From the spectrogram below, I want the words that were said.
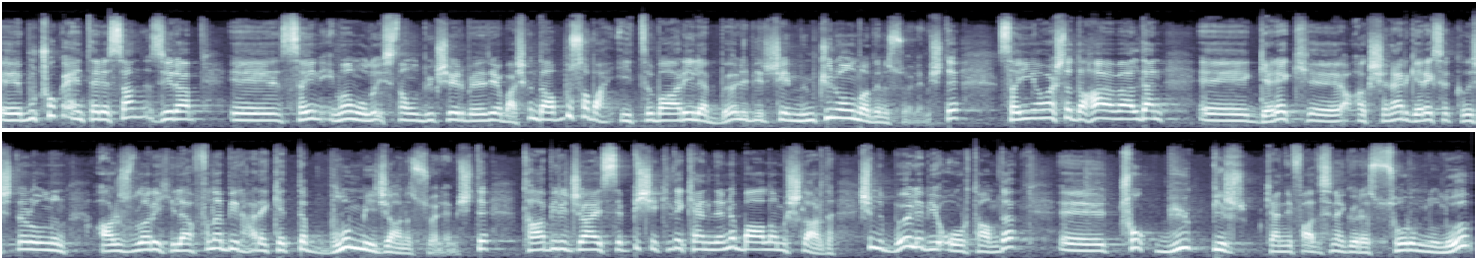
E, bu çok enteresan zira e, Sayın İmamoğlu İstanbul Büyükşehir Belediye Başkanı daha bu sabah itibariyle böyle bir şey mümkün olmadığını söylemişti. Sayın Yavaş da daha evvelden e, gerek e, Akşener gerekse Kılıçdaroğlu'nun arzuları hilafına bir harekette bulunmayacağını söylemişti. Tabiri caizse bir şekilde kendilerini bağlamışlardı. Şimdi böyle bir ortamda e, çok büyük bir kendi ifadesine göre sorumluluğu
